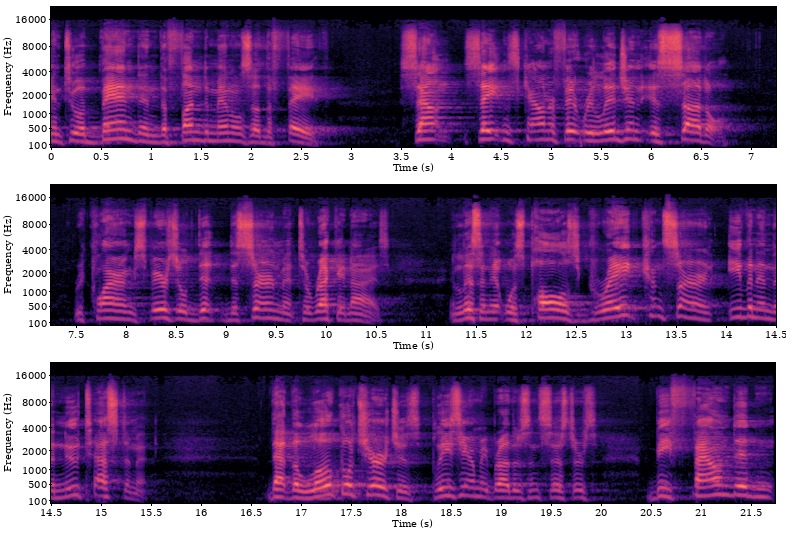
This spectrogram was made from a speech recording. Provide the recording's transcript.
and to abandon the fundamentals of the faith. Satan's counterfeit religion is subtle, requiring spiritual discernment to recognize. And listen, it was Paul's great concern, even in the New Testament, that the local churches, please hear me, brothers and sisters, be founded,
